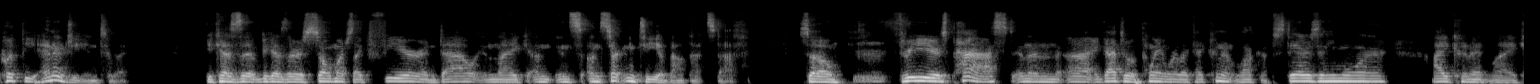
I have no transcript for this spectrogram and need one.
put the energy into it because uh, because there's so much like fear and doubt and like un- uncertainty about that stuff So Mm. three years passed, and then uh, it got to a point where like I couldn't walk upstairs anymore. I couldn't like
